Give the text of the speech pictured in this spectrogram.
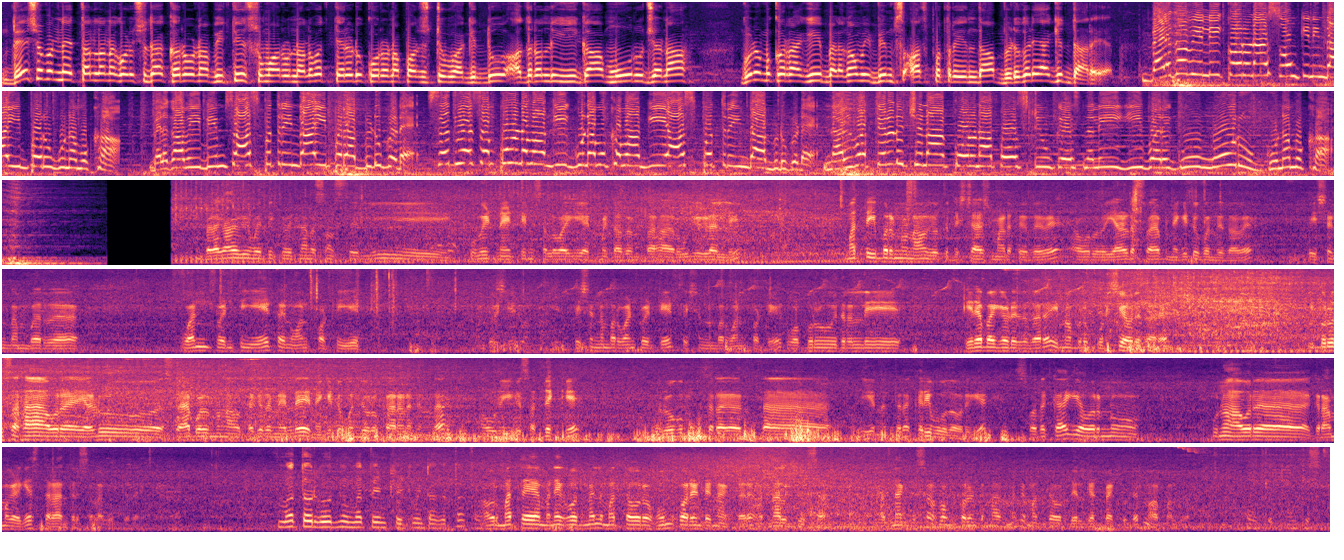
ದೇಶವನ್ನೇ ತಲ್ಲಣಗೊಳಿಸಿದ corona ಭೀತಿ ಸುಮಾರು ನಲವತ್ತೆರಡು ಕೊರೋನಾ ಪಾಸಿಟಿವ್ ಆಗಿದ್ದು, ಅದರಲ್ಲಿ ಈಗ ಮೂರು ಜನ ಗುಣಮುಖರಾಗಿ ಬೆಳಗಾವಿ ಬಿಮ್ಸ್ ಆಸ್ಪತ್ರೆಯಿಂದ ಬಿಡುಗಡೆಯಾಗಿದ್ದಾರೆ. ಬೆಳಗಾವಿಯಲ್ಲಿ ಕೊರೋನಾ ಸೋಂಕಿನಿಂದ ಇಬ್ಬರು ಗುಣಮುಖ. ಬೆಳಗಾವಿ ಬಿಮ್ಸ್ ಆಸ್ಪತ್ರೆಯಿಂದ ಇಬ್ಬರ ಬಿಡುಗಡೆ. ಸದ್ಯ ಸಂಪೂರ್ಣವಾಗಿ ಗುಣಮುಖವಾಗಿ ಆಸ್ಪತ್ರೆಯಿಂದ ಬಿಡುಗಡೆ. ನಲವತ್ತೆರಡು ಜನ ಕೊರೋನಾ ಪಾಸಿಟಿವ್ ಕೇಸ್ನಲ್ಲಿ ಈವರೆಗೂ ಮೂರು ಗುಣಮುಖ. ಬೆಳಗಾವಿ ವೈದ್ಯಕೀಯ ವಿಜ್ಞಾನ ಸಂಸ್ಥೆಯಲ್ಲಿ ಕೋವಿಡ್ ನೈನ್ಟೀನ್ ಸಲುವಾಗಿ ಅಡ್ಮಿಟ್ ಆದಂತಹ ರೋಗಿಗಳಲ್ಲಿ ಮತ್ತೆ ಇಬ್ಬರನ್ನು ನಾವು ಇವತ್ತು ಡಿಸ್ಚಾರ್ಜ್ ಮಾಡ್ತಾ ಇದ್ದೇವೆ. ಅವರು ಎರಡು ಸ್ವ್ಯಾಬ್ ನೆಗೆಟಿವ್ ಬಂದಿದ್ದಾವೆ. Patient number one twenty eight and one forty eight patient number one twenty eight patient number one forty eight ಒಬ್ಬರು ಇದರಲ್ಲಿ ಹಿರೇಬಾಗಿಯವರಿದ್ದಾರೆ ಇನ್ನೊಬ್ಬರು ಕುರ್ಚಿಯವರಿದ್ದಾರೆ ಇಬ್ಬರು ಸಹ ಅವರ ಎರಡು ಸ್ವ್ಯಾಬ್ಗಳನ್ನು ನಾವು ತೆಗೆದ ಮೇಲೆ ನೆಗೆಟಿವ್ ಬಂದಿರೋ ಕಾರಣದಿಂದ ಅವರು ಈಗ ಸದ್ಯಕ್ಕೆ ರೋಗಮುಕ್ತರಾದಂಥ ಏನಂತಾರೆ ಕರಿಬೋದು ಅವರಿಗೆ. ಸೊ ಅದಕ್ಕಾಗಿ ಅವರನ್ನು ಪುನಃ ಅವರ ಗ್ರಾಮಗಳಿಗೆ ಸ್ಥಳಾಂತರಿಸಲಾಗುತ್ತದೆ. ಮತ್ತೆ ಅವ್ರಿಗೆ ಹೋದ್ಮೇಲೆ ಮತ್ತೆ ಏನು ಟ್ರೀಟ್ಮೆಂಟ್ ಆಗುತ್ತಾ ಅವ್ರು ಮತ್ತೆ ಮನೆಗೆ ಹೋದ್ಮೇಲೆ ಮತ್ತೆ ಅವರು ಹೋಮ್ ಕ್ವಾರಂಟೈನ್ ಆಗ್ತಾರೆ ಹದಿನಾಲ್ಕು ದಿವಸ. ಹದಿನಾಲ್ಕು ದಿವಸ ಹೋಮ್ ಕ್ವಾರಂಟೈನ್ ಆದಮೇಲೆ ಮತ್ತೆ ಅವ್ರು ಎಲ್ಲಿ get back to normal okay thank you sir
